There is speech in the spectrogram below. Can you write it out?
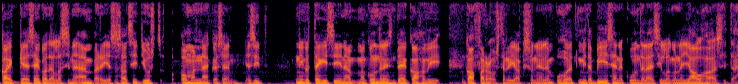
kaikkea sekoitella sinne ämpäriin ja sä saat siitä just oman näköisen. Ja sit niin kuin teki siinä, mä kuuntelin sen teidän kahvi, kaffaroasterin jakson ja ne puhuu, että mitä biisejä ne kuuntelee silloin, kun ne jauhaa sitä.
